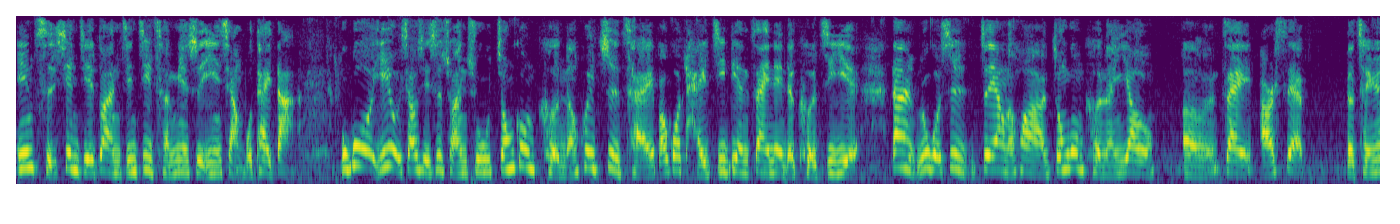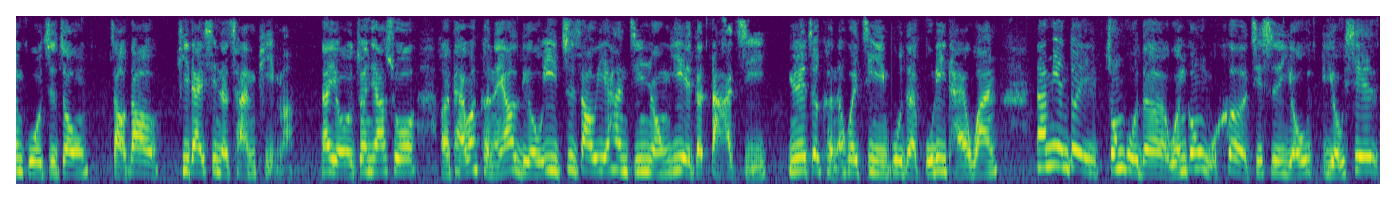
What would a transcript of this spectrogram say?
因此，现阶段经济层面是影响不太大。不过，也有消息是传出，中共可能会制裁包括台积电在内的科技业。但如果是这样的话，中共可能要呃在 RCEP 的成员国之中找到替代性的产品嘛？那有专家说，呃，台湾可能要留意制造业和金融业的打击。因为这可能会进一步的不利台湾。那面对中国的文攻武吓，其实有有些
